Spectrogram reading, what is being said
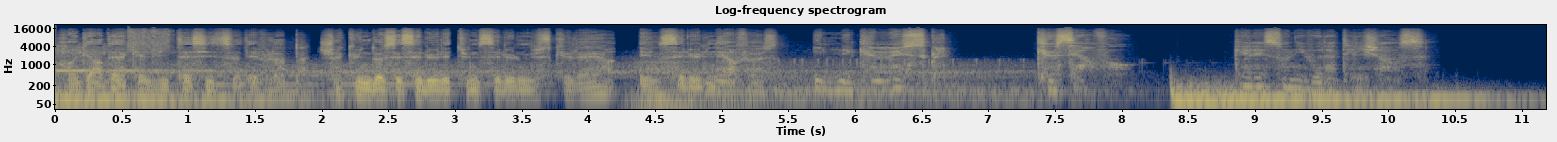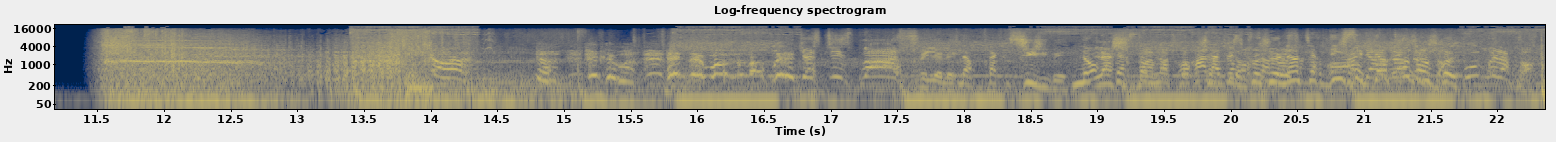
Regardez à quelle vitesse il se développe. Chacune de ces cellules est une cellule musculaire et une cellule nerveuse. Il n'est que muscle, que cerveau. Quel est son niveau d'intelligence? Aidez-moi Aidez-moi, je vous prie Qu'est-ce qui se passe? Je vais y aller. Non, pas Si j'y vais. Non, personne n'entrera là-dedans. Je l'interdis, c'est bien trop dangereux. Ouvrez la porte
